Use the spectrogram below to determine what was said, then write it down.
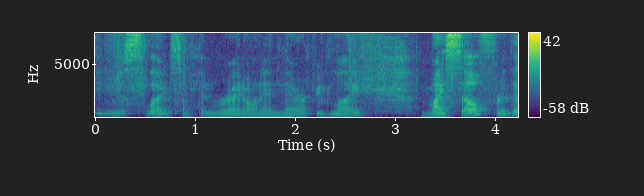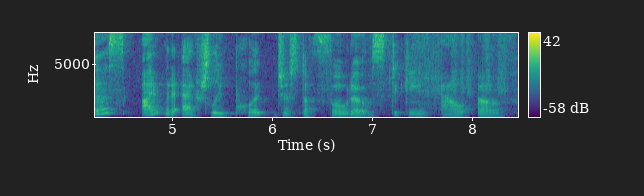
You can just slide something right on in there if you'd like. Myself, for this, I would actually put just a photo sticking out of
